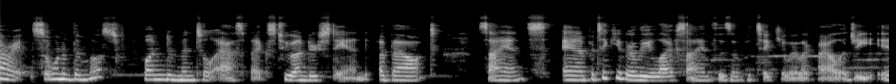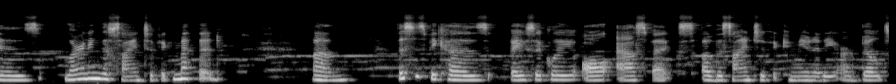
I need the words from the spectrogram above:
All right, so one of the most fundamental aspects to understand about science, and particularly life sciences in particular, like biology, is learning the scientific method. Um, this is because basically all aspects of the scientific community are built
